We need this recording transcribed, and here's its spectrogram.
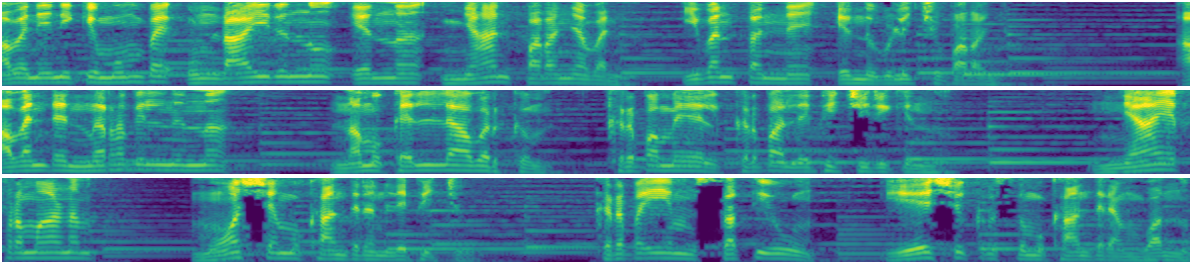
അവൻ എനിക്ക് മുമ്പേ ഉണ്ടായിരുന്നു എന്ന് ഞാൻ പറഞ്ഞവൻ ഇവൻ തന്നെ എന്ന് വിളിച്ചു പറഞ്ഞു. അവന്റെ നിറവിൽ നിന്ന് നമുക്കെല്ലാവർക്കും കൃപമേൽ കൃപ ലഭിച്ചിരിക്കുന്നു. ന്യായപ്രമാണം മോശമുഖാന്തരം ലഭിച്ചു. കൃപയും സത്യവും യേശുക്രിസ്തു മുഖാന്തരം വന്നു.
